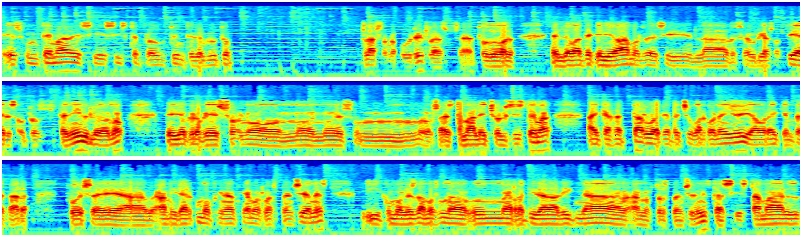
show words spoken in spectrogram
es un tema de si existe Producto Interior Bruto o no cubrirlas. O sea, todo el debate que llevamos de si la seguridad social es autosostenible o no, yo creo que eso no, no, no es un... O sea, está mal hecho el sistema, hay que aceptarlo, hay que pechugar con ello y ahora hay que empezar pues eh, a, mirar cómo financiamos las pensiones y cómo les damos una, una retirada digna a, nuestros pensionistas. Si está mal,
